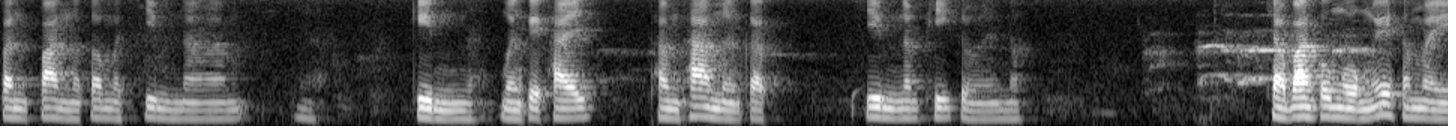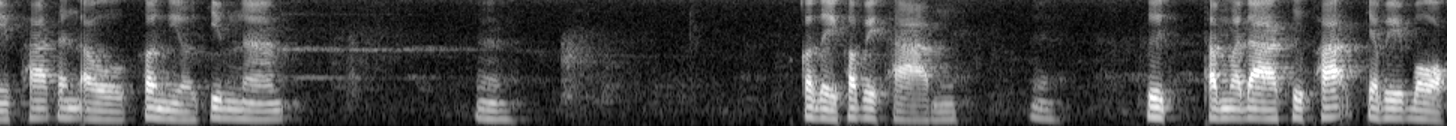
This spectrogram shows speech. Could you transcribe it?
ปั้นๆแล้วก็มาจิ้มน้ำนะกินเหมือนคล้ายๆทำท่าเหมือนกับจิ้มน้ำพริกอะไรเนาะชาวบ้านก็งงเอ๊ะทำไมพระท่านเอาข้าวเหนียวจิ้มน้ำอ่าก็เลยเข้าไปถามคือธรรมดาคือพระจะไปบอก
